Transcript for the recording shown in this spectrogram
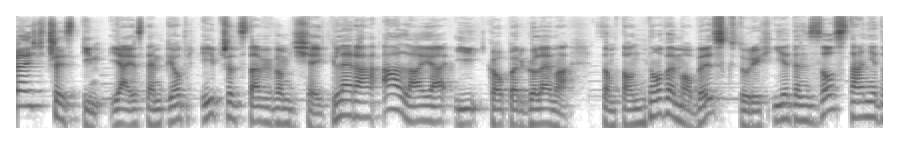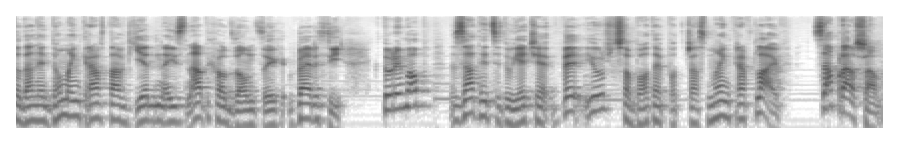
Cześć wszystkim, ja jestem Piotr i przedstawię wam dzisiaj Glera, Alaya i Copper Golema. Są to nowe moby, z których jeden zostanie dodany do Minecrafta w jednej z nadchodzących wersji. Który mob zadecydujecie wy już w sobotę podczas Minecraft Live. Zapraszam!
